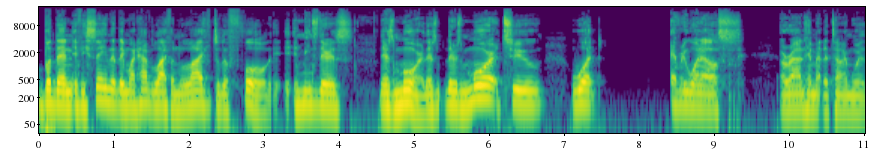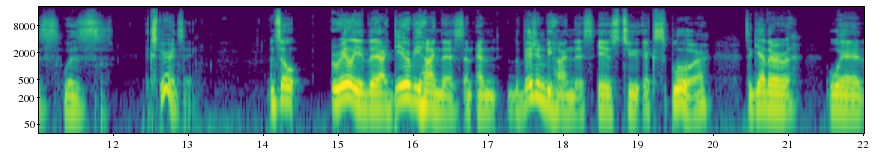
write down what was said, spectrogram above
But then if he's saying that they might have life and life to the full, it, it means there's there's more. There's there's more to what everyone else around him at the time was was experiencing. And so really the idea behind this and, and the vision behind this is to explore together with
